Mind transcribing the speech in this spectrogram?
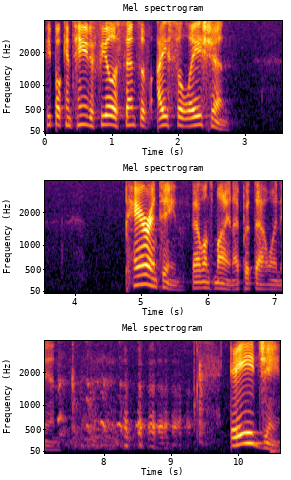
People continue to feel a sense of isolation. Parenting, that one's mine. I put that one in. Aging.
